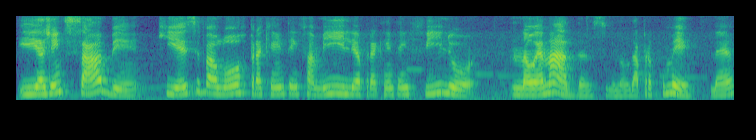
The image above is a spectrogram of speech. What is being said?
E a gente sabe que esse valor para quem tem família, para quem tem filho, não é nada, assim, não dá para comer, né?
